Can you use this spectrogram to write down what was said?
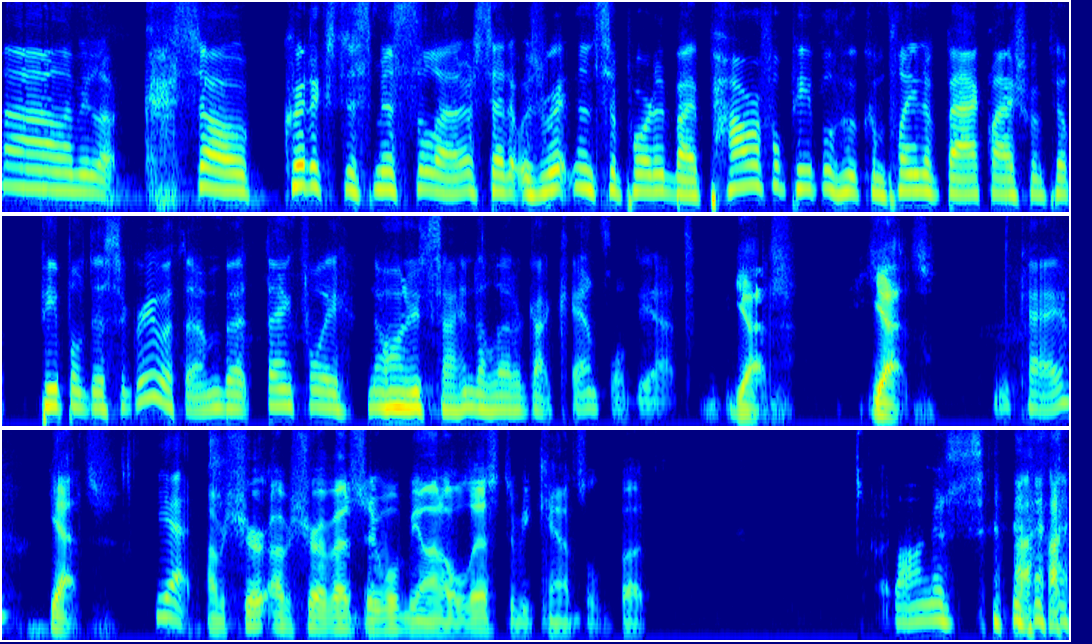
Uh, let me look. So critics dismissed the letter, said it was written and supported by powerful people who complain of backlash when pe- people disagree with them. But thankfully, no one who signed the letter got canceled yet. Yes. Yes. Okay. Yes. Yet. I'm sure. I'm sure eventually we'll be on a list to be canceled, but as long as I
